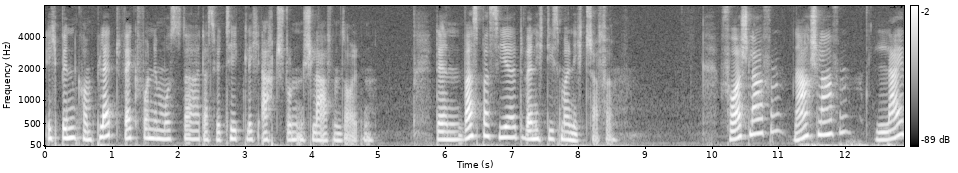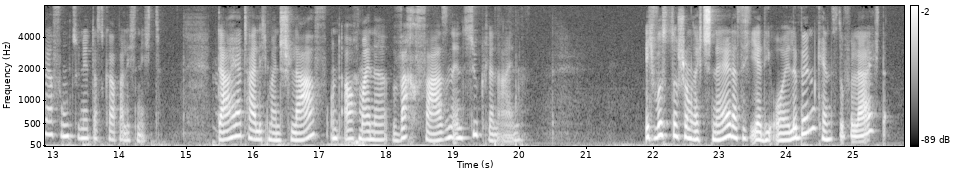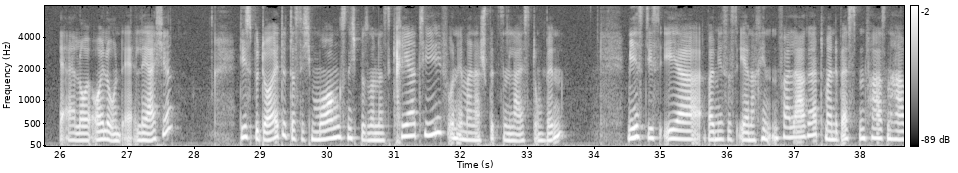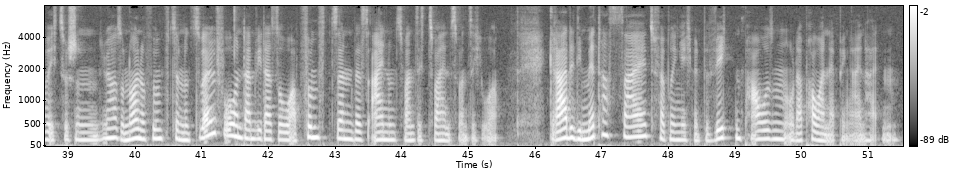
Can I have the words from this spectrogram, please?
Ich bin komplett weg von dem Muster, dass wir täglich acht Stunden schlafen sollten. Denn was passiert, wenn ich diesmal nicht schaffe? Vorschlafen, nachschlafen? Leider funktioniert das körperlich nicht. Daher teile ich meinen Schlaf und auch meine Wachphasen in Zyklen ein. Ich wusste schon recht schnell, dass ich eher die Eule bin, kennst du vielleicht, Eule und Lerche. Dies bedeutet, dass ich morgens nicht besonders kreativ und in meiner Spitzenleistung bin. Mir ist dies eher, bei mir ist es eher nach hinten verlagert. Meine besten Phasen habe ich zwischen ja, so 9.15 Uhr und 12 Uhr und dann wieder so ab 15 bis 21, 22 Uhr. Gerade die Mittagszeit verbringe ich mit bewegten Pausen oder Powernapping-Einheiten.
